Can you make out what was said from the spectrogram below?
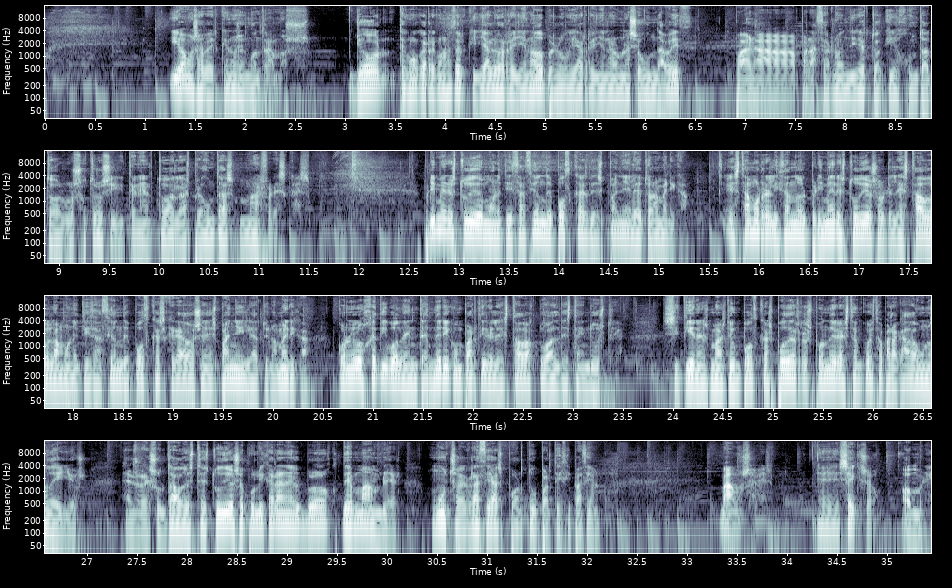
Y vamos a ver qué nos encontramos. Yo tengo que reconocer que ya lo he rellenado, pero lo voy a rellenar una segunda vez para, para hacerlo en directo aquí junto a todos vosotros y tener todas las preguntas más frescas. Primer estudio de monetización de podcast de España y Latinoamérica estamos realizando el primer estudio sobre el estado de la monetización de podcasts creados en España y Latinoamérica, con el objetivo de entender y compartir el estado actual de esta industria. Si tienes más de un podcast puedes responder a esta encuesta para cada uno de ellos. El resultado de este estudio se publicará en el blog de Mumbler. Muchas gracias por tu participación. Vamos a ver. Eh, sexo, hombre.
